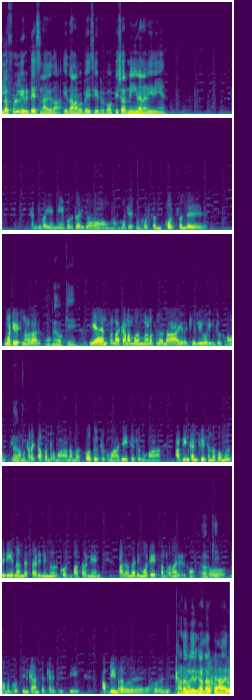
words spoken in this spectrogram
இல்லை ஃபுல் இரிட்டேஷன் ஆகுதா? இதான் நம்ம பேசிகிட்டு இருக்கோம். கிஷோர் நீங்கள் என்ன நினைக்கிறீங்க? கண்டிப்பா என்னைய பொறுத்த வரைக்கும் மோட்டிவேஷன் கோர்ஸ் வந்து கோர்ஸ் வந்து மோட்டிவேஷனால தான் இருக்கும் ஓகே. ஏன்னு சொன்னாக்கா நம்ம மனசுல வந்து ஆயிரம் கேள்வி ஓடிக்கிட்டு இருக்கோம். இது நம்ம கரெக்டா பண்றோமா? நம்ம தோத்துட்டு இருக்கோமா? ஜெயிச்சிட்டு இருக்கோமா? அப்படின்னு கன்ஃபியூஷன்ல போகும்போது திடீர்னு அந்த இடத்துல அப்படி நின்று ஒரு கோர்ஸ் பார்த்த உடனே அது வந்து அப்படி மோட்டிவேட் பண்ற மாதிரி இருக்கும். ஓ நம்ம கொஸ்டினுக்கு ஆன்சர் கிடைச்சிருச்சு. அப்படின்ற ஒரு ஒரு கடவுள் இருக்காண்டா குமார்?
